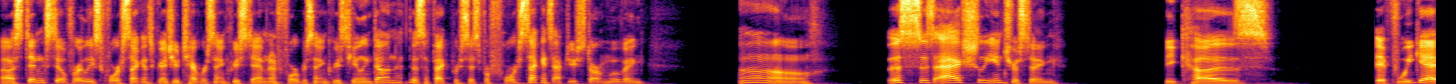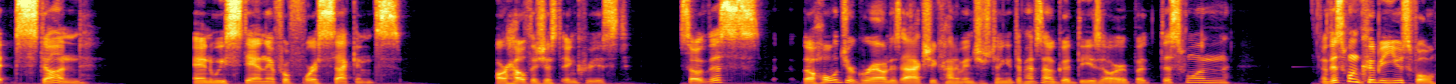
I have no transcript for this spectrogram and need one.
Uh, standing still for at least 4 seconds grants you 10% increased stamina and 4% increased healing done. This effect persists for 4 seconds after you start moving. Oh. This is actually interesting. Because if we get stunned and we stand there for 4 seconds, our health is just increased. So this, the hold your ground is actually kind of interesting. It depends on how good these are, but this one, this one could be useful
